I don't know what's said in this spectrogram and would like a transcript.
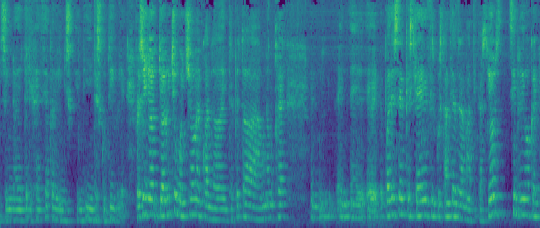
signo de inteligencia, pero indiscutible. Por eso yo, yo lucho mucho cuando interpreto a una mujer en, eh, puede ser que esté en circunstancias dramáticas. Yo siempre digo que,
